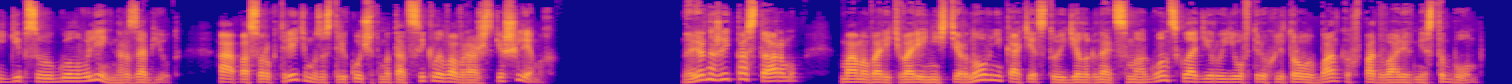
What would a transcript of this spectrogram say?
и гипсовую голову Ленина разобьют, а по 43-му застрекочут мотоциклы во вражеских шлемах? Наверное, жить по-старому. Мама варить варенье из терновника, отец то и дело гнать самогон, складируя его в трехлитровых банках в подвале вместо бомб.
